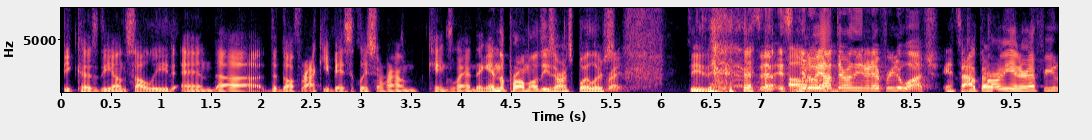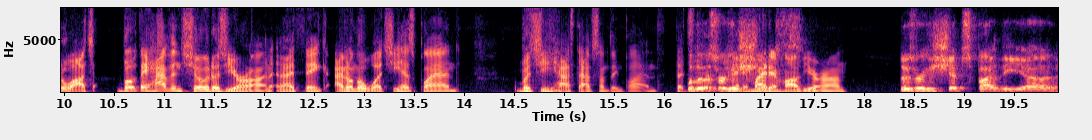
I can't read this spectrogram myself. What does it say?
because the Unsullied and uh, the Dothraki basically surround King's Landing. In the promo, these aren't spoilers. Right. These, It's, it's literally out Um, there on the internet for you to watch. It's out there on the internet for you to watch, but they haven't showed us Euron, and I think I don't know what she has planned, but she has to have something planned. That's Well, those were his and It might involve Euron. Those were his ships by the uh,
